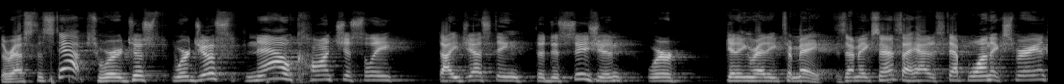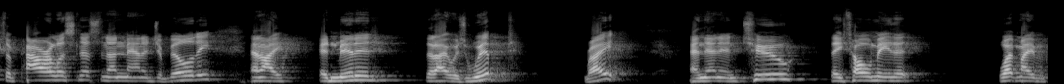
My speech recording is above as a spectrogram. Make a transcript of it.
The rest of the steps. We're just, we're just now consciously digesting the decision we're getting ready to make. Does that make sense? I had a step one experience of powerlessness and unmanageability, and I admitted that I was whipped, right? And then in two, they told me that what my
